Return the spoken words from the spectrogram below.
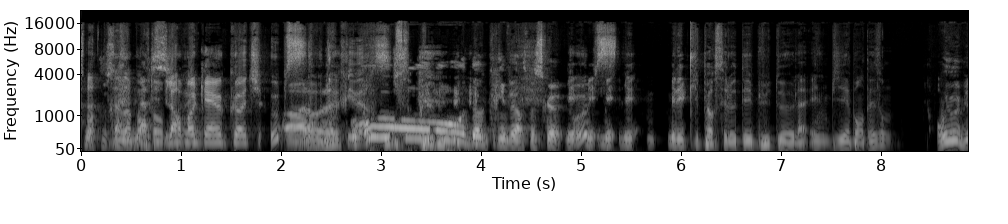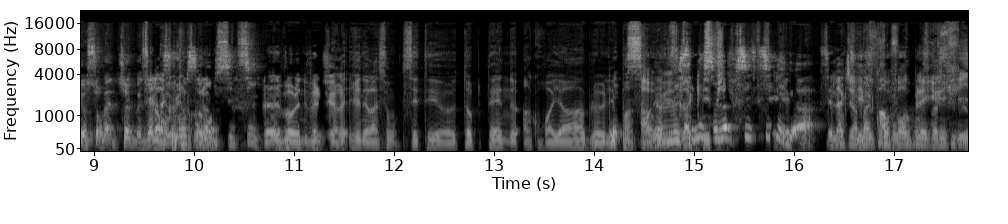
Surtout Très important. Il leur manquait un coach. Oups. Voilà. Doc Rivers. Oh, Doc Rivers, parce que... Mais, mais, Oups. mais, mais- mais les Clippers, c'est le début de la NBA bandaison. Oui, oui, bien sûr, bah, Chuck, bah, C'est la c'est. City. Euh, bon, la nouvelle gé- génération. C'était euh, top 10 incroyable, les pinceaux. Ah oui, c'est là que les c'est City, les gars. c'est là que Jamal Crawford, Blake le Griffin.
